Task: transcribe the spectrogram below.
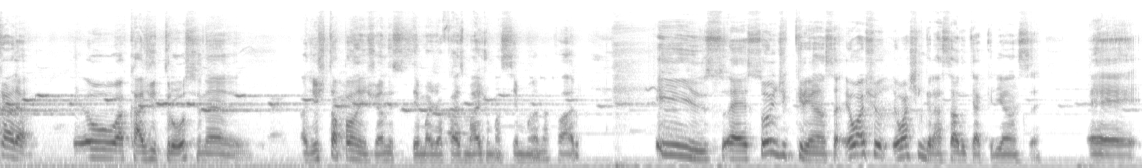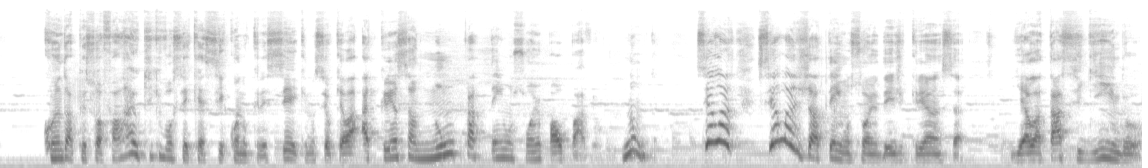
cara, eu, a Kaji trouxe, né? A gente tá planejando esse tema já faz mais de uma semana, claro. E é, sonho de criança. Eu acho, eu acho engraçado que a criança, é, quando a pessoa fala, ah, o que, que você quer ser quando crescer, que não sei o que lá, a criança nunca tem um sonho palpável. Nunca. Se ela, se ela já tem um sonho desde criança e ela tá seguindo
